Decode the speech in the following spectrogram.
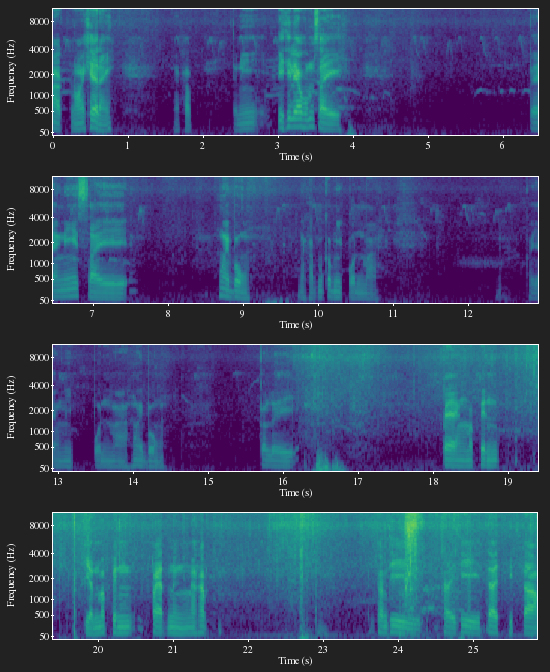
มากน้อยแค่ไหนนะครับตัวนี้ปีที่แล้วผมใส่ แปลงนี้ใส่ห้วยบงนะครับ มันก็มีปนมา ก็ยังมีปนมาห้วยบง ก็เลย แปลงมาเป็นเปลี่ยนมาเป็นแปดหนึ่งนะครับ ทุกท่านที่ใครที่ได้ติดตาม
